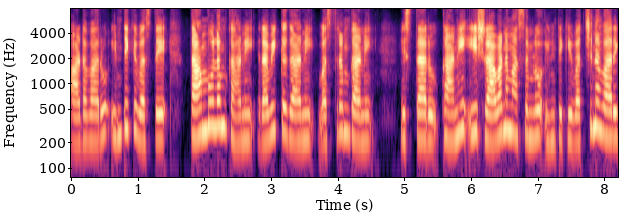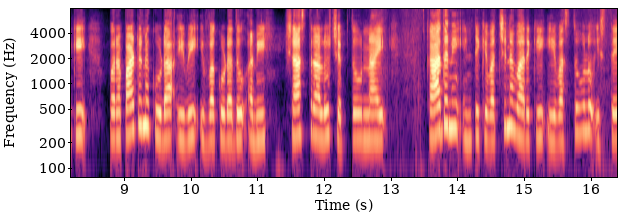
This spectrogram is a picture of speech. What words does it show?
ఆడవారు ఇంటికి వస్తే తాంబూలం కానీ రవిక కానీ వస్త్రం కానీ ఇస్తారు. కానీ ఈ శ్రావణ మాసంలో ఇంటికి వచ్చిన వారికి పొరపాటున కూడా ఇవి ఇవ్వకూడదు అని శాస్త్రాలు చెప్తూ ఉన్నాయి. కాదని ఇంటికి వచ్చిన వారికి ఈ వస్తువులు ఇస్తే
